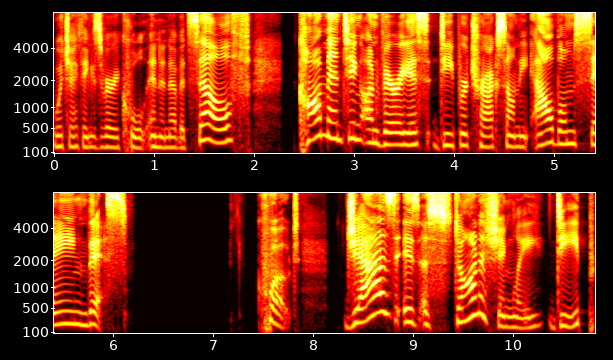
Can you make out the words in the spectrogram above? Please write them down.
which I think is very cool in and of itself, commenting on various deeper tracks on the album saying this. Quote, Jazz is astonishingly deep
